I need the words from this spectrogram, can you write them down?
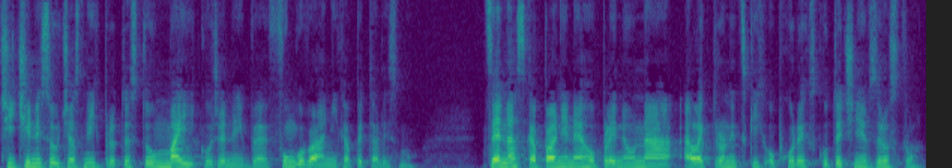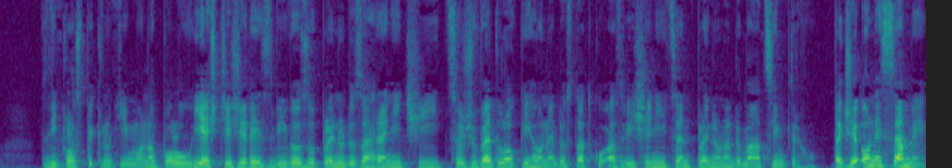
Příčiny současných protestů mají kořeny ve fungování kapitalismu. Cena skapalněného plynu na elektronických obchodech skutečně vzrostla. Vzniklo spiknutí monopolu, jež těžili z vývozu plynu do zahraničí, což vedlo k jeho nedostatku a zvýšení cen plynu na domácím trhu. Takže oni sami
